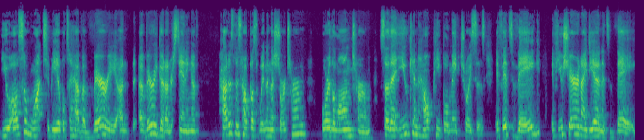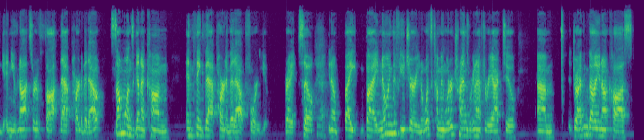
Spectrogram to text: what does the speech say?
You also want to be able to have a very, un, a very good understanding of how does this help us win in the short term or the long term so that you can help people make choices. If it's vague, if you share an idea and it's vague and you've not sort of thought that part of it out, someone's going to come and think that part of it out for you right so yeah. you know by by knowing the future you know what's coming what are trends we're going to have to react to um, driving value not cost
